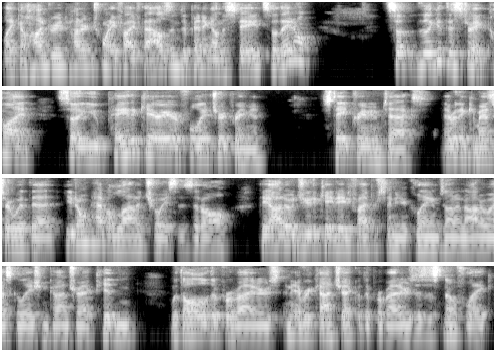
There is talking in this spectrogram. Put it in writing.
like 100, 125,000, depending on the state. So they don't, so they get this straight client. So you pay the carrier a fully insured premium, state premium tax, everything commensurate with that. You don't have a lot of choices at all. They auto adjudicate 85% of your claims on an auto escalation contract hidden with all of the providers, and every contract with the providers is a snowflake.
